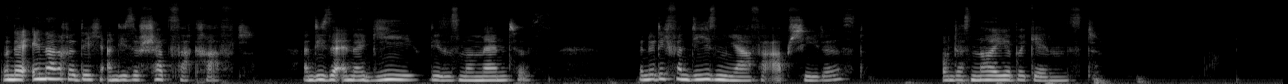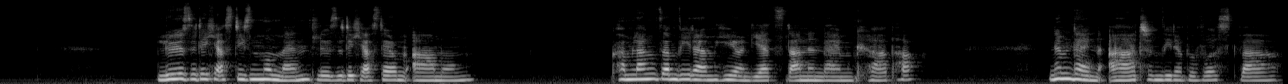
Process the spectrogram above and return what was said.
Und erinnere dich an diese Schöpferkraft, an diese Energie dieses Momentes, wenn du dich von diesem Jahr verabschiedest und das Neue beginnst. Löse dich aus diesem Moment, löse dich aus der Umarmung. Komm langsam wieder im Hier und Jetzt an in deinem Körper. Nimm deinen Atem wieder bewusst wahr.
